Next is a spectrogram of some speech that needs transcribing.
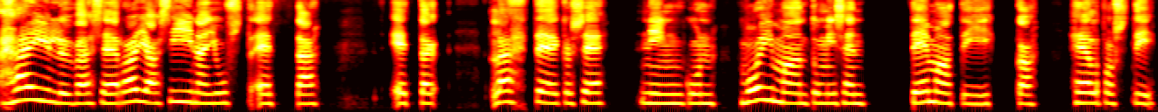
häilyvä se raja siinä just, että, että lähteekö se niin kuin voimaantumisen tematiikka helposti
